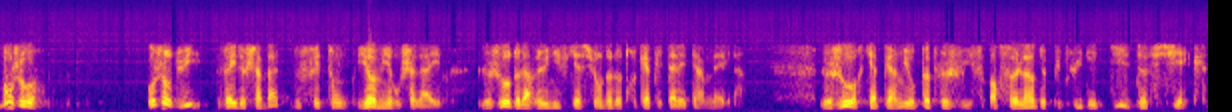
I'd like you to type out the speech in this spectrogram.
Bonjour. Aujourd'hui, veille de Shabbat, nous fêtons Yom Yerushalayim, le jour de la réunification de notre capitale éternelle. Le jour qui a permis au peuple juif, orphelin depuis plus de 19 siècles,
